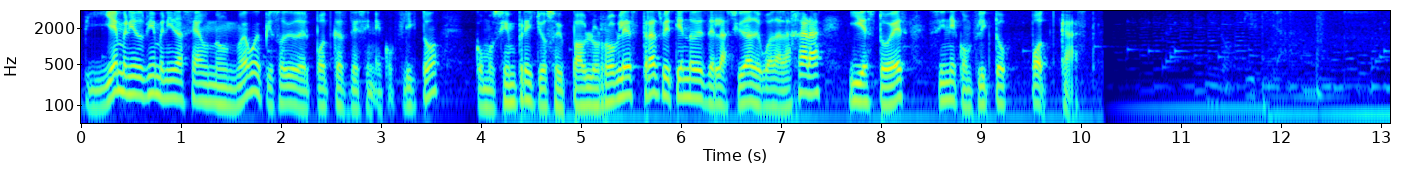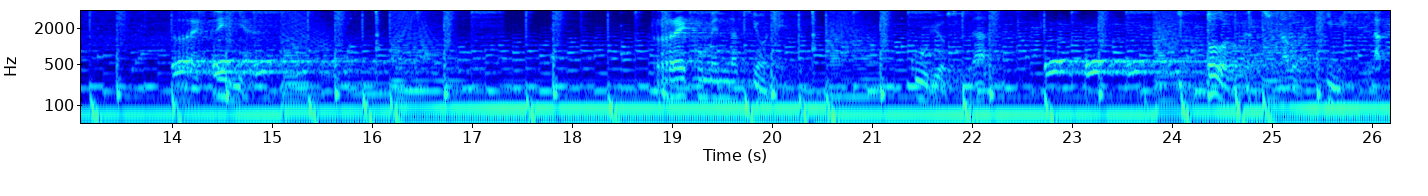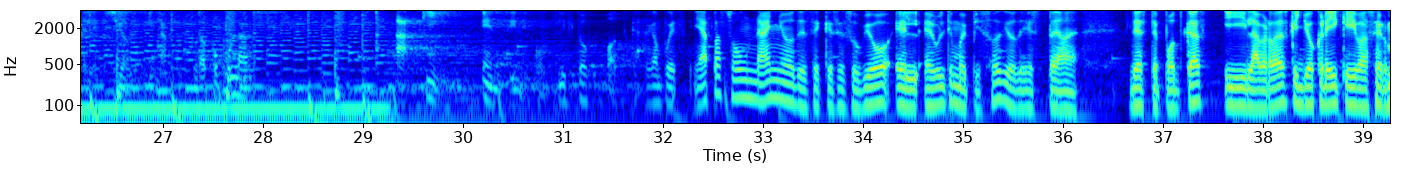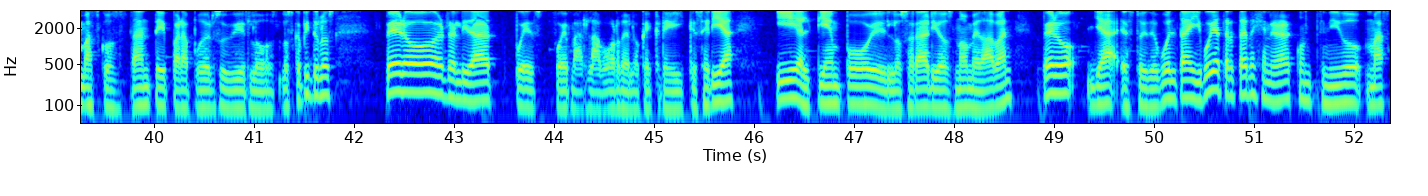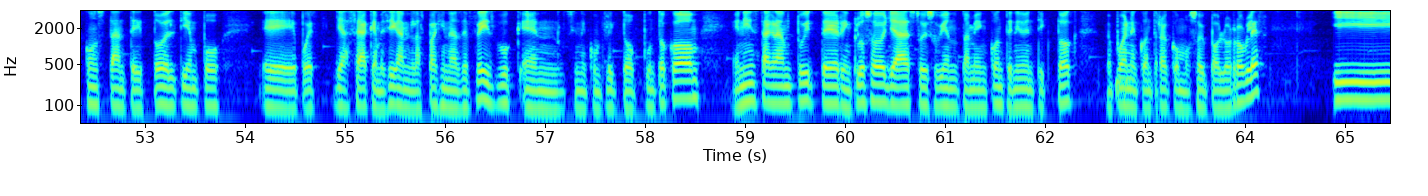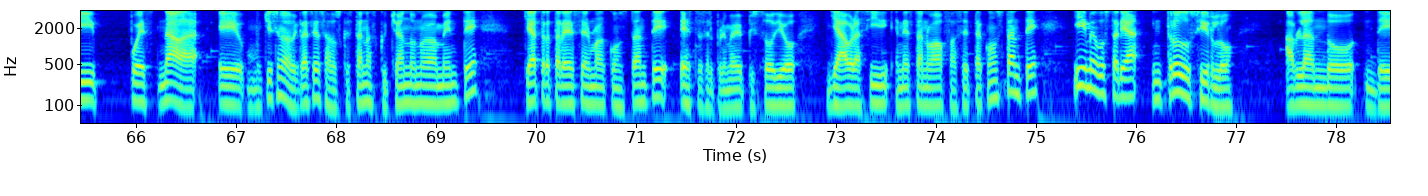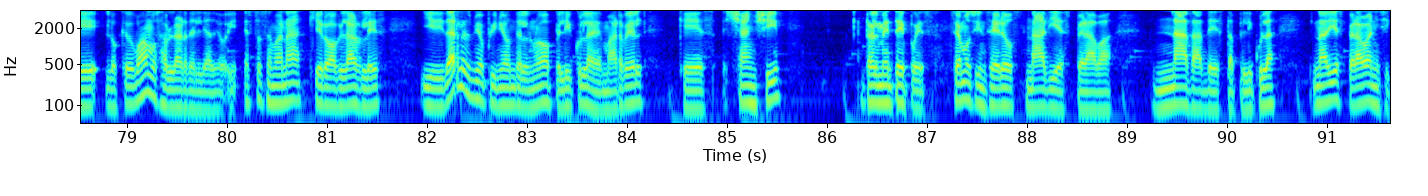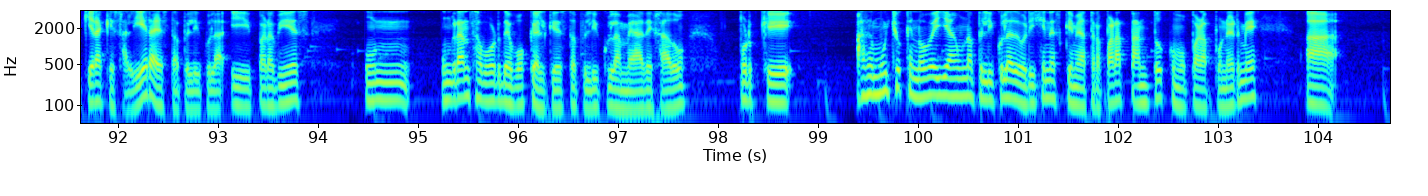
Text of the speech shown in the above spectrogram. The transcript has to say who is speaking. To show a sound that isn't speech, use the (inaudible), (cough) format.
Speaker 1: Bienvenidos, bienvenidas a un nuevo episodio del podcast de Cine Conflicto. Como siempre, yo soy Pablo Robles, transmitiendo desde la ciudad de Guadalajara y esto es Cine Conflicto Podcast. Noticias, reseñas, recomendaciones, Podcast. Pues ya pasó un año desde que se subió el, último episodio de, esta, de este podcast y la verdad es que yo creí que iba a ser más constante para poder subir los, los capítulos, pero en realidad pues fue más labor de lo que creí que sería y el tiempo y los horarios no me daban, pero ya estoy de vuelta y voy a tratar de generar contenido más constante todo el tiempo eh, pues ya sea que me sigan en las páginas de Facebook, en cineconflicto.com, en Instagram, Twitter, incluso ya estoy subiendo también contenido en TikTok, me pueden encontrar como soy Pablo Robles. Y pues nada, eh, muchísimas gracias a los que están escuchando nuevamente. Ya trataré de ser más constante. Este es el primer episodio, ya ahora sí, en esta nueva faceta constante. Y me gustaría introducirlo hablando de lo que vamos a hablar del día de hoy. Esta semana quiero hablarles y darles mi opinión de la nueva película de Marvel que es Shang-Chi. Realmente, pues, seamos sinceros, nadie esperaba nada de esta película. Nadie esperaba ni siquiera que saliera esta película. Y para mí es un, un gran sabor de boca el que esta película me ha dejado. Porque hace mucho que no veía una película de orígenes que me atrapara tanto como para ponerme a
